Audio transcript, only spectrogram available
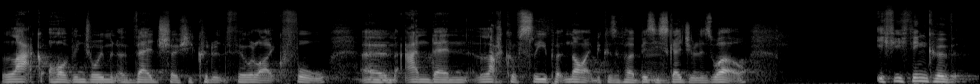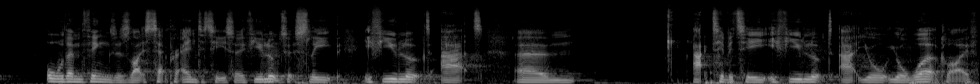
lack of enjoyment of veg so she couldn't feel like full um, and then lack of sleep at night because of her busy schedule as well. If you think of all them things as like separate entities. So if you looked at sleep if you looked at um, activity if you looked at your your work life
